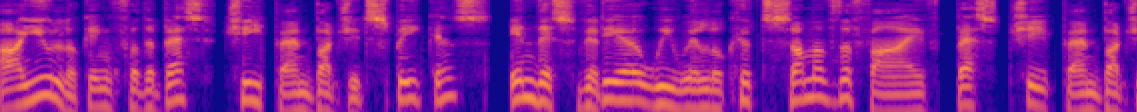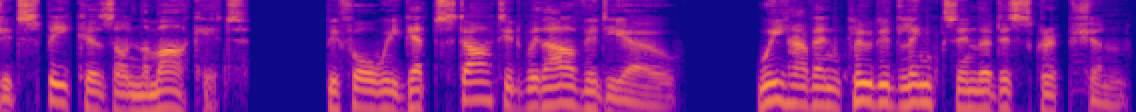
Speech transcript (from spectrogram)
Are you looking for the best cheap and budget speakers? In this video we will look at some of the 5 best cheap and budget speakers on the market. Before we get started with our video, we have included links in the description.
